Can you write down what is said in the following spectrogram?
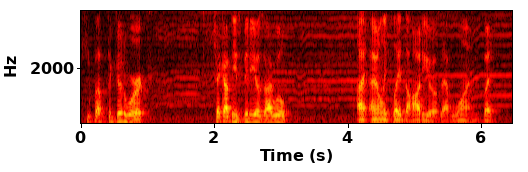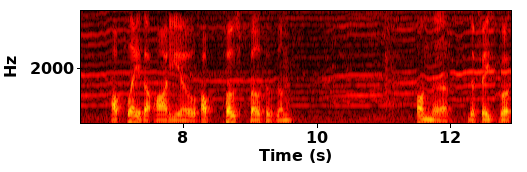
keep up the good work. Check out these videos. I will. I, I only played the audio of that one, but I'll play the audio. I'll post both of them on the the Facebook.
